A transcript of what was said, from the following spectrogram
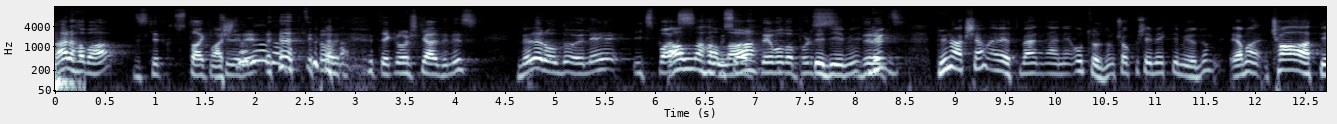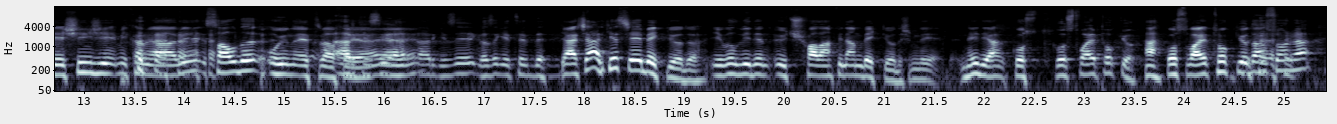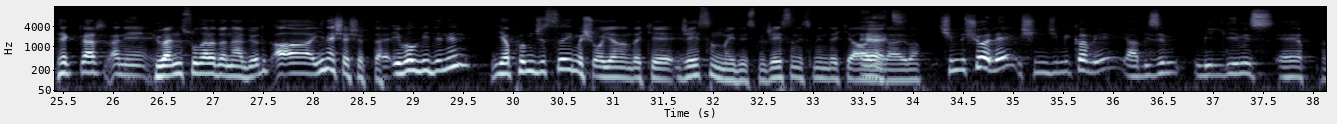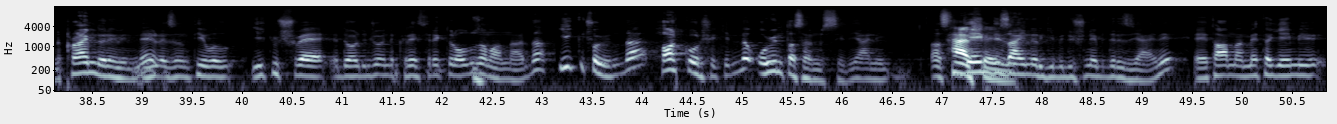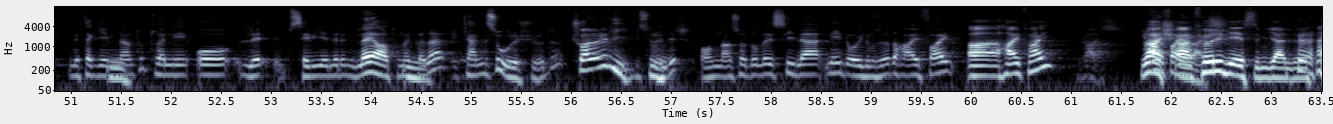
Merhaba disket kutusu takipçileri. Tekrar hoş geldiniz. Neler oldu öyle Xbox Allah Ubisoft Allah Developers dediğimi. Direct. Dün, dün akşam evet ben yani oturdum çok bir şey beklemiyordum. Ama çat diye Shinji Mikami abi saldı oyunu etrafa Herkesi, ya. Yani. herkesi gaza getirdi. Gerçi herkes şey bekliyordu. Evil Within 3 falan filan bekliyordu şimdi. Neydi ya? Ghost. Ghostwire Tokyo. Ha Ghostwire Tokyo'dan sonra tekrar hani güvenli sulara döner diyorduk. Aa yine şaşırttı. Evil Within'in yapımcısıymış o yanındaki Jason mıydı ismi? Jason ismindeki abi Evet. galiba. Şimdi şöyle Shinji Mikami ya bizim bildiğimiz e, hani Prime döneminde Resident Evil ilk 3 ve 4. oyunda kreatif direktör olduğu zamanlarda ilk 3 oyunda hardcore şekilde oyun tasarımcısıydı. Yani aslında Her game şey. designer gibi düşünebiliriz yani. E, tamamen meta game'i meta game'den tut hani o le- seviyelerin layout'una kadar kendisi uğraşıyordu. Şu an öyle değil bir süredir. Ondan sonra dolayısıyla neydi oyunumuzun adı Hi-Fi Aa, Hi-Fi? Rush. Rush. Hi-Fi Ha, Rush. Furry diye isim geldi.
